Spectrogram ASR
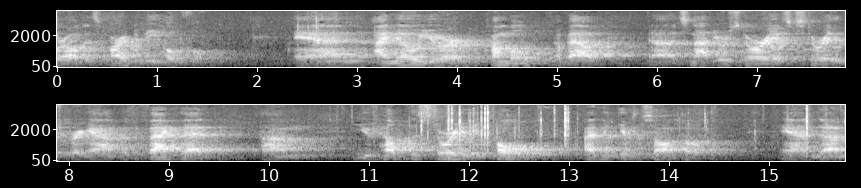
world it's hard to be hopeful. And I know you're humble about uh, it's not your story, it's a story that you bring out. But the fact that um, you've helped this story to be told, I think gives us all hope. And um,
